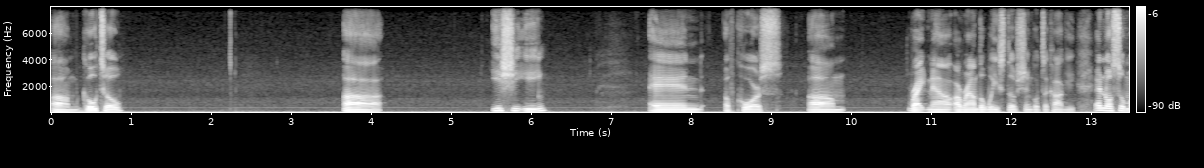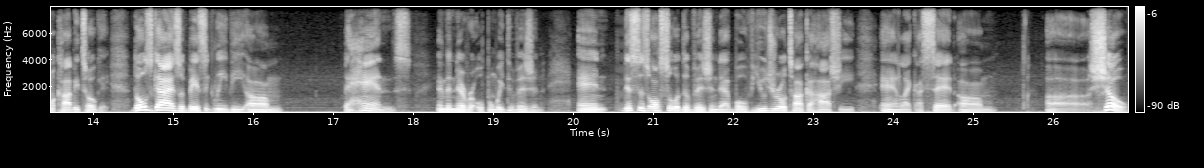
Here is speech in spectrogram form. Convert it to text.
um, Goto, uh, Ishii, and of course, um, right now around the waist of Shingo Takagi and also Makabe Togi. Those guys are basically the um, the hands in the NEVER Openweight division. And this is also a division that both Yujiro Takahashi and, like I said, um, uh, Sho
